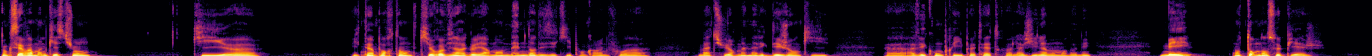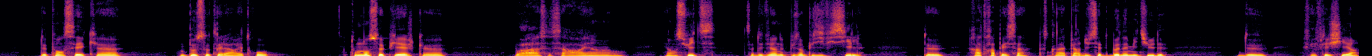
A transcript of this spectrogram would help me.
Donc c'est vraiment une question qui euh, est importante, qui revient régulièrement, même dans des équipes, encore une fois, matures, même avec des gens qui euh, avaient compris peut-être l'agile à un moment donné. Mais on tombe dans ce piège de penser que on peut sauter la rétro, tombe dans ce piège que voilà, ça sert à rien. Et ensuite, ça devient de plus en plus difficile de rattraper ça, parce qu'on a perdu cette bonne habitude de réfléchir,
